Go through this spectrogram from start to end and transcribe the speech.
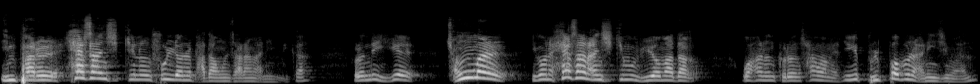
인파를 해산시키는 훈련을 받아온 사람 아닙니까? 그런데 이게 정말 이거는 해산 안 시키면 위험하다고 하는 그런 상황에서 이게 불법은 아니지만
